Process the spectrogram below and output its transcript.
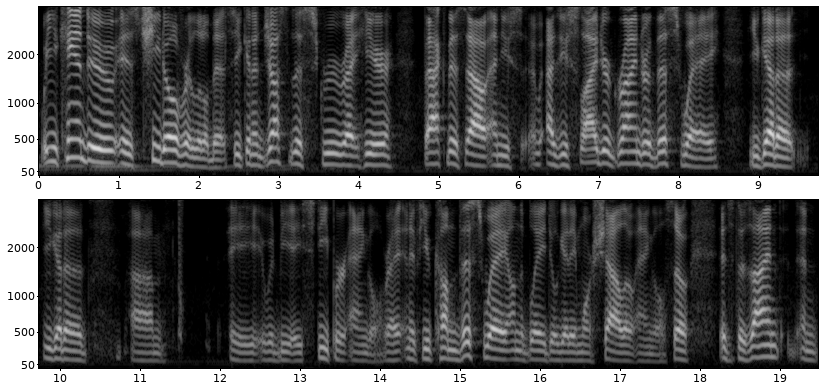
What you can do is cheat over a little bit. So you can adjust this screw right here back this out, and you, as you slide your grinder this way, you get a, you get a, um, a, it would be a steeper angle, right? And if you come this way on the blade, you'll get a more shallow angle. So it's designed and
